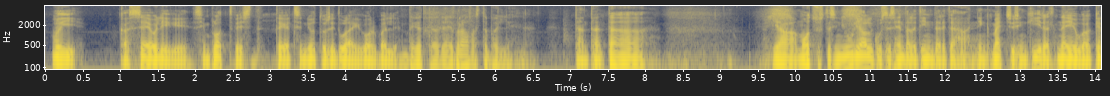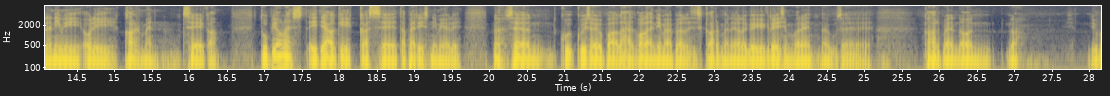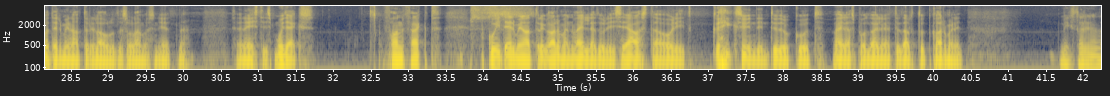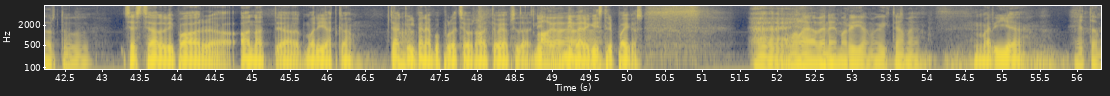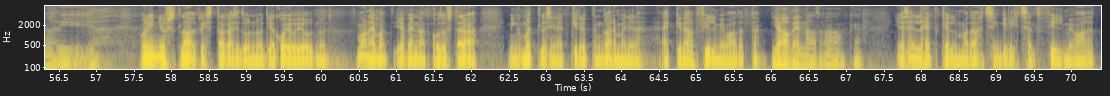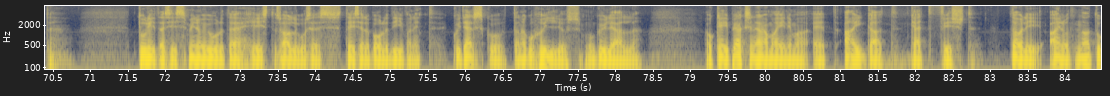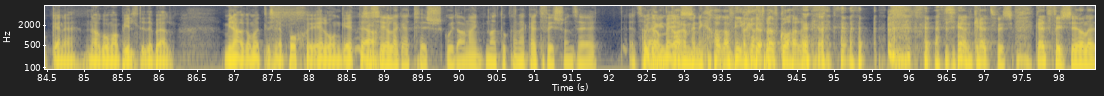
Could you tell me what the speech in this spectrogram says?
või kas see oligi siin plott vist, tegelikult siin jutus ei tulegi korvpalli. tegelikult teeb rahvastepalli. ja ma otsustasin juuli alguses endale Tinderi teha ning match isin kiirelt neiuga, kelle nimi oli Carmen, seega to be honest ei teagi, kas see ta päris nimi oli. noh, see on, kui, kui sa juba lähed vale nime peale, siis Carmen ei ole kõige crazy im variant, nagu see Carmen on noh, juba Terminaatori lauludes olemas, nii et noh, see on Eestis, muideks fun fact, kui Terminaatori Carmen välja tuli, see aasta olid kõik sündinud tüdrukud väljaspool Tallinnat ja Tartut Carmenid, miks Tallinna, Tartu? sest seal oli paar Annat ja Mariat ka. Ahah. küll, vene populatsioon alati hoiab seda ni jaa, nimeregistrit paigas. omal ajal Vene Maria, me kõik teame. Maria, Eta Maria. olin just laagrist tagasi tulnud ja koju jõudnud, vanemad ja vennad kodust ära ning mõtlesin, et kirjutan Carmenile, äkki tahab filmi vaadata ja vennad, aa okei okay.. ja sel hetkel ma tahtsingi lihtsalt filmi vaadata. tuli ta siis minu juurde ja istus alguses teisele poole diivanit, kuid järsku ta nagu hõljus mu külje alla. okei okay,, peaksin ära mainima, et I got catfished. ta oli ainult natukene nagu oma piltide peal. mina aga mõtlesin, et pohhu, elu on GTA siis. ei ole catfish, kui ta on ainult natukene, catfish on see, et, et sa räägid. Karmeniga, aga Miika tuleb kohale. see on catfish, catfish ei ole,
